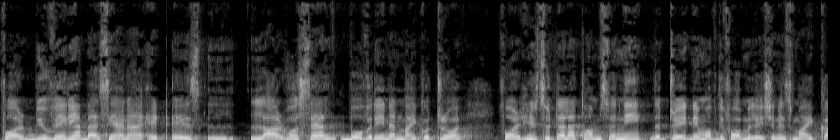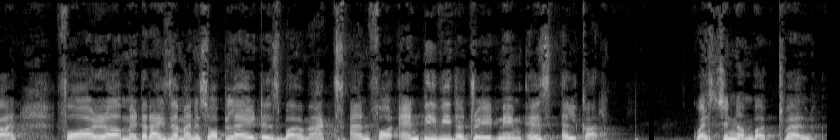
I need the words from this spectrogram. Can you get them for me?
For Beauveria bassiana, it is Larvocell, Bovarine, and Mycotrol. For Hirsutella thompsoni, the trade name of the formulation is Mycar. For uh, Metarhizium anisopliae, it is Biomax. And for NPV, the trade name is Elcar. Question number 12.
